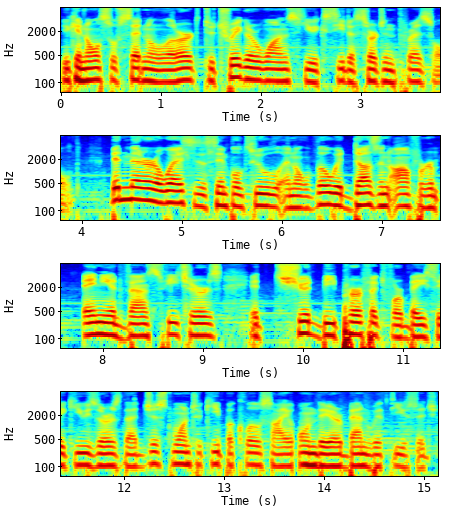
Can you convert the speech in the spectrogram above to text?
you can also set an alert to trigger once you exceed a certain threshold. BitMeter OS is a simple tool and although it doesn't offer any advanced features, it should be perfect for basic users that just want to keep a close eye on their bandwidth usage.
